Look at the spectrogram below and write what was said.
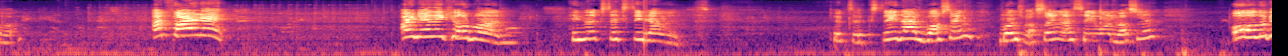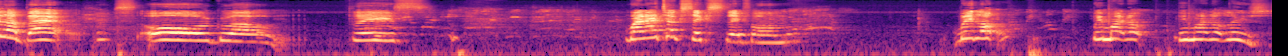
Oh. I'm fighting! I nearly killed one. He took 60 damage. Took 60. That's rushing. One's rushing. I see one rushing. Oh, look at that bat. Oh, God. Please. When 60 from, we not, we might not, we might not lose.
